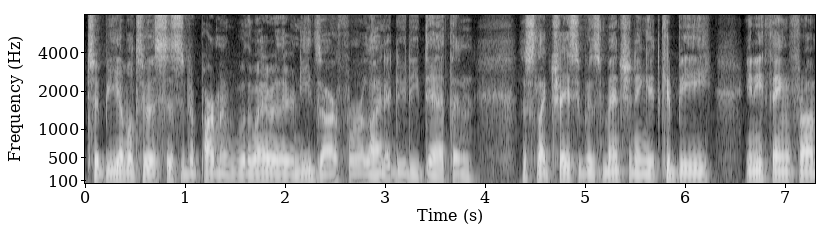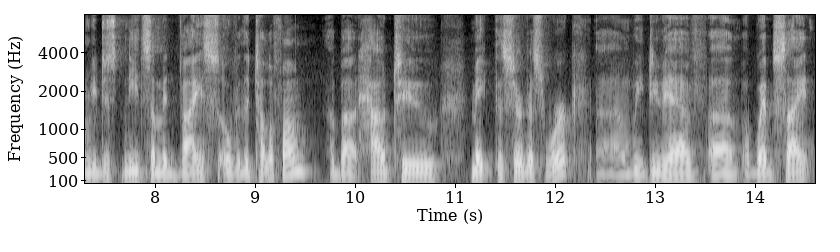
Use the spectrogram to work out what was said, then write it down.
to be able to assist the department with whatever their needs are for a line of duty death. And just like Tracey was mentioning, it could be anything from you just need some advice over the telephone about how to make the service work. Uh, we do have uh, a website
